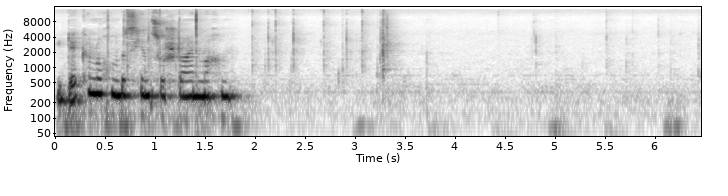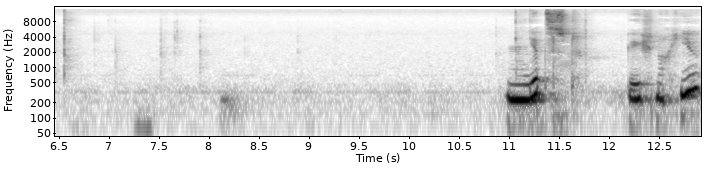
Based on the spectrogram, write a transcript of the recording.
Die Decke noch ein bisschen zu Stein machen. Jetzt gehe ich nach hier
